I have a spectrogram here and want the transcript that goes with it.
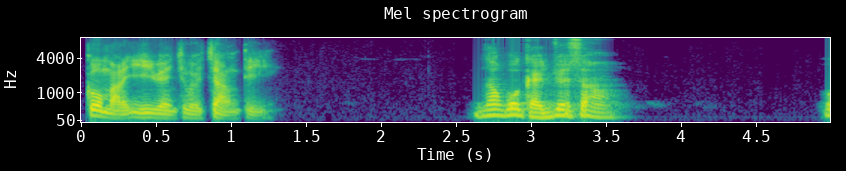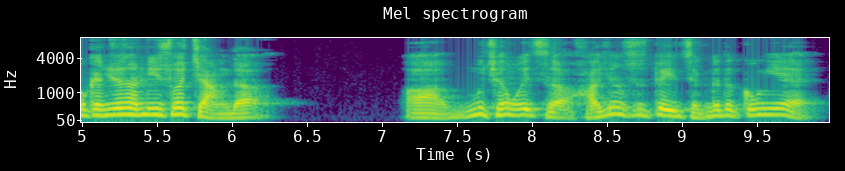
购买的意愿就会降低。那我感觉上。我感觉上你所讲的，啊，目前为止好像是对整个的工业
